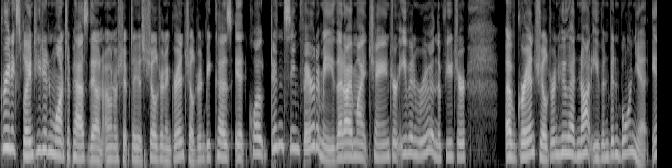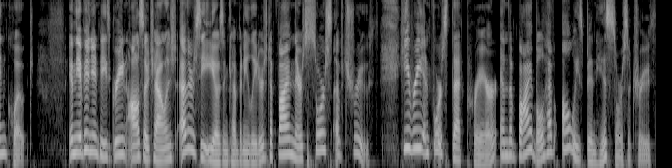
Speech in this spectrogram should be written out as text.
Green explained he didn't want to pass down ownership to his children and grandchildren because it, quote, didn't seem fair to me that I might change or even ruin the future of grandchildren who had not even been born yet, end quote. In the opinion piece, Green also challenged other CEOs and company leaders to find their source of truth. He reinforced that prayer and the Bible have always been his source of truth.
